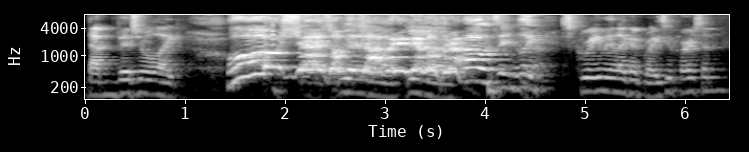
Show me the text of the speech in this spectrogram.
that visual like. Oh shit! Something's Yeah, happening in Game of yeah. Thrones, and like Yeah. screaming like a crazy person.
